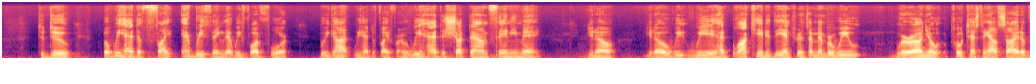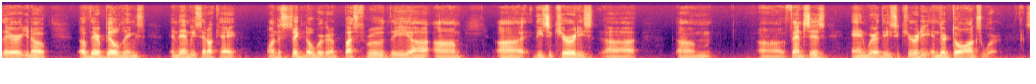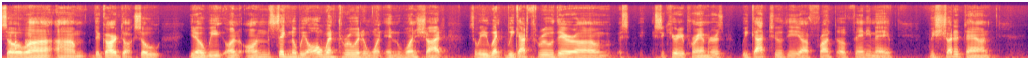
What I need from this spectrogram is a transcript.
to do. But we had to fight. Everything that we fought for, we got, we had to fight for. I mean, we had to shut down Fannie Mae. You know, you know, we, we had blockaded the entrance. I remember we were, uh, you know, protesting outside of their, you know, of their buildings, and then we said, okay, on the signal, we're going to bust through the uh, um, uh, the security uh, um, uh, fences, and where the security and their dogs were. So uh, um, the guard dogs. So you know, we on on the signal, we all went through it in one in one shot. So we went, we got through their um, security parameters. We got to the uh, front of Fannie Mae. We shut it down,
